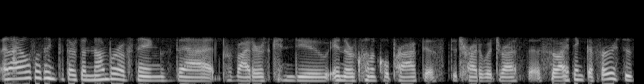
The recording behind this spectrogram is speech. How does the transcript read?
And I also think that there's a number of things that providers can do in their clinical practice to try to address this. So I think the first is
